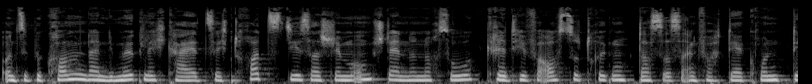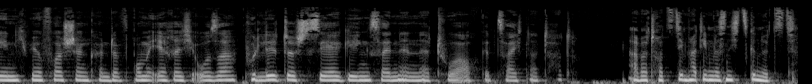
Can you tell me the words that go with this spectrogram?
und Sie bekommen dann die Möglichkeit, sich trotz dieser schlimmen Umstände noch so kreativ auszudrücken, das ist einfach der Grund, den ich mir vorstellen könnte, warum Erich Oser politisch sehr gegen seine Natur auch gezeichnet hat. Aber trotzdem hat ihm das nichts genützt.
